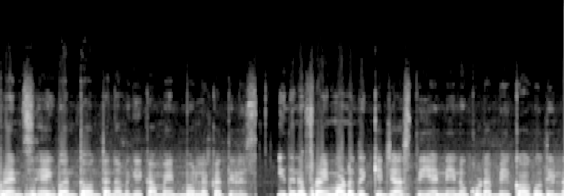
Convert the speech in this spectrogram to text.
ಫ್ರೆಂಡ್ಸ್, ಹೇಗೆ ಬಂತು ಅಂತ ನಮಗೆ ಕಮೆಂಟ್ ಮೂಲಕ ತಿಳಿಸಿ. ಇದನ್ನು ಫ್ರೈ ಮಾಡೋದಕ್ಕೆ ಜಾಸ್ತಿ ಎಣ್ಣೆನೂ ಕೂಡ ಬೇಕಾಗೋದಿಲ್ಲ.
